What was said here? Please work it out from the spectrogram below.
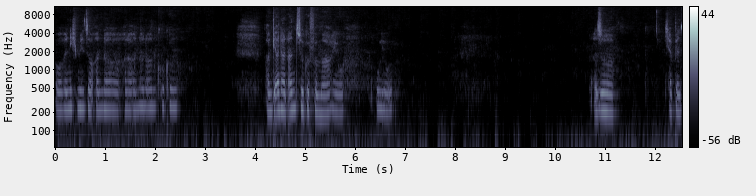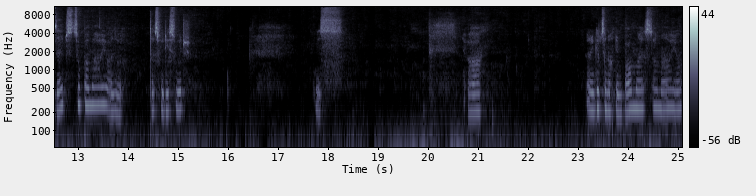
Aber wenn ich mir so andere, alle anderen angucke, haben die anderen Anzüge für Mario. Ui, Also, ich habe ja selbst Super Mario, also das für die Switch. Ist. Ja. Dann gibt es ja noch den Baumeister Mario.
